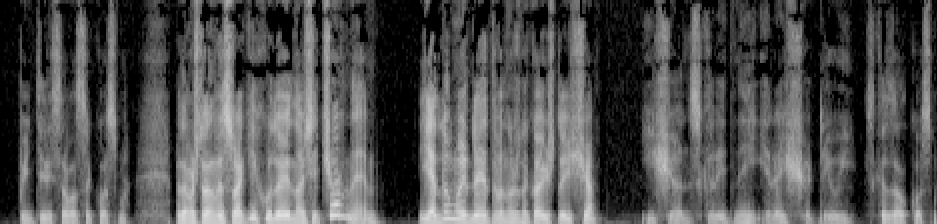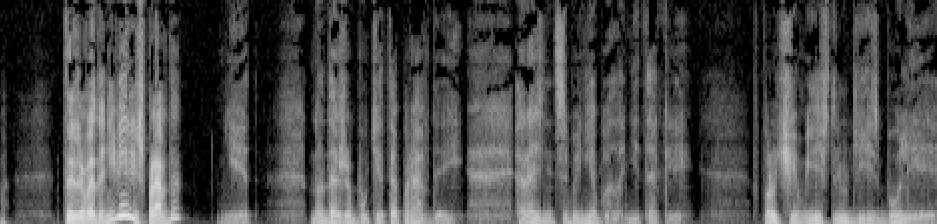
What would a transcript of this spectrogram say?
— поинтересовался Космо. — Потому что он высокий, худой и носит черное. Я думаю, для этого нужно кое-что еще. — Еще он скрытный и расчетливый, — сказал Космо. — Ты же в это не веришь, правда? — Нет. Но даже будь это правдой, разницы бы не было, не так ли? Впрочем, есть люди и с более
